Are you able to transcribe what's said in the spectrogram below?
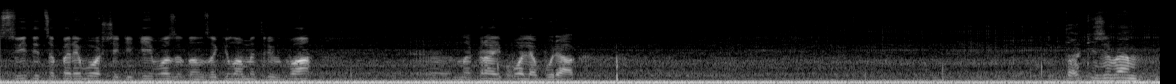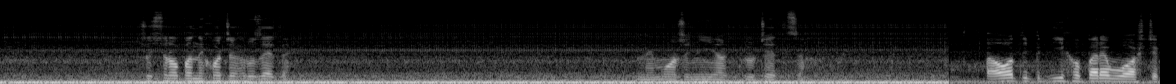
світиться перевозчик, який возить там за кілометрів два е, на край поля буряк. Так і живемо. Щось ропа не хоче грузити. Не може ніяк включитися. А от і під'їхав перевозчик.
